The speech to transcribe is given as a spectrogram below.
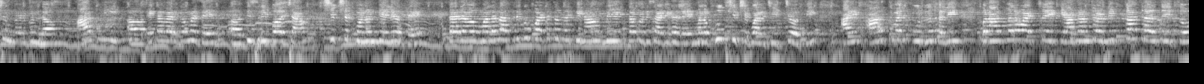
शंकर गुंड आज मी एका वर्गामध्ये तिसरी ब च्या शिक्षक म्हणून गेले होते. तर मला रात्री खूप वाटत होतं की ना मी एकदा कधी साडी घालेन. मला खूप शिक्षक व्हायची इच्छा होती. आणि आज ती माझी पूर्ण झाली. पण आज मला वाटतंय की आम्ही आमच्या वेळेला इतका त्रास द्यायचो?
